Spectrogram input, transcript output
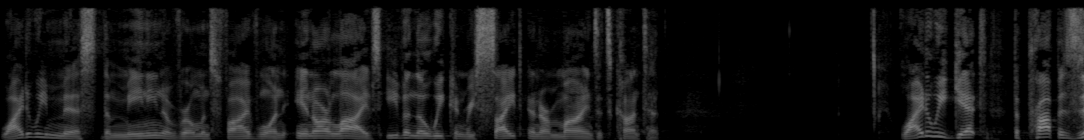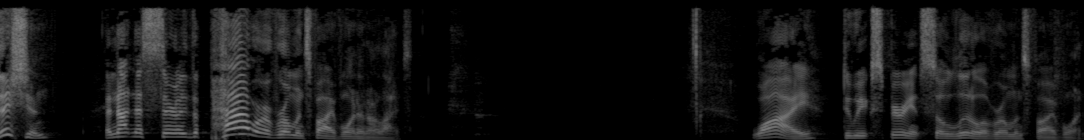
Why do we miss the meaning of Romans 5:1 in our lives even though we can recite in our minds its content? Why do we get the proposition and not necessarily the power of Romans 5:1 in our lives? Why do we experience so little of Romans 5:1?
